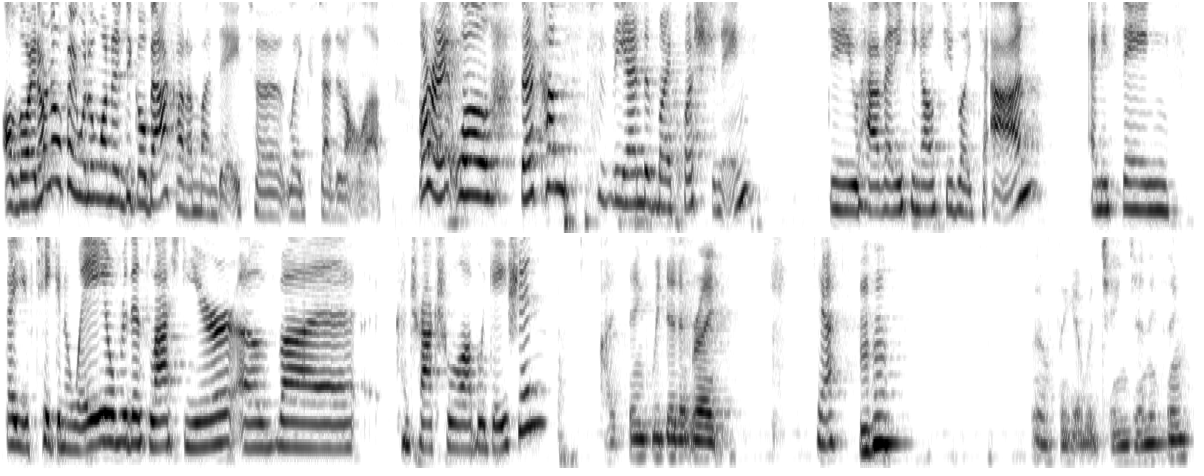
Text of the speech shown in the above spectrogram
Although I don't know if I would have wanted to go back on a Monday to like set it all up. All right. Well, that comes to the end of my questioning. Do you have anything else you'd like to add? Anything that you've taken away over this last year of uh, contractual obligation? I think we did it right. Yeah. Mm-hmm. I don't think I would change anything.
